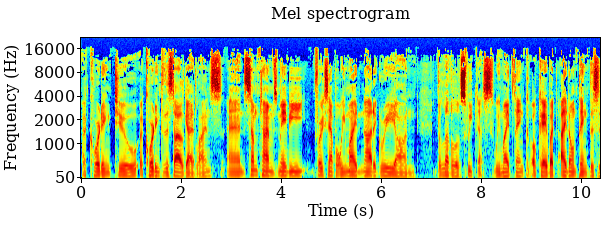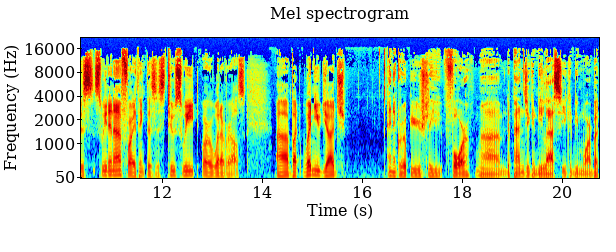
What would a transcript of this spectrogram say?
according to according to the style guidelines, and sometimes maybe, for example, we might not agree on the level of sweetness. We might think, okay, but I don't think this is sweet enough, or I think this is too sweet, or whatever else. Uh, but when you judge in a group, you're usually four. Um, depends. You can be less. You can be more, but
